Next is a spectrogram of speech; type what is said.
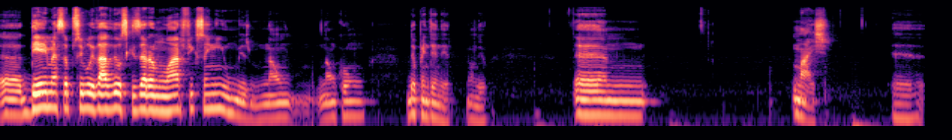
uh, deem-me essa possibilidade de eu, se quiser anular, fico sem nenhum mesmo. Não, não com. Deu para entender, não deu. Um, mais. Uh,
